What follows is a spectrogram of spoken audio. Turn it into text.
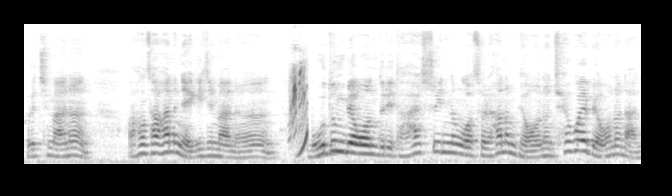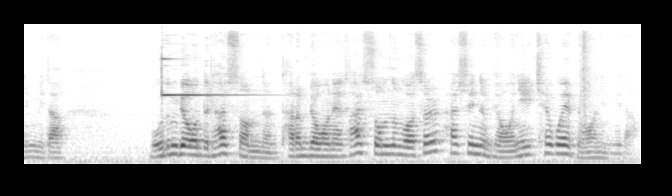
그렇지만은 항상 하는 얘기지만은 모든 병원들이 다 할 수 있는 것을 하는 병원은 최고의 병원은 아닙니다. 모든 병원들이 할 수 없는 다른 병원에서 할 수 없는 것을 할 수 있는 병원이 최고의 병원입니다.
